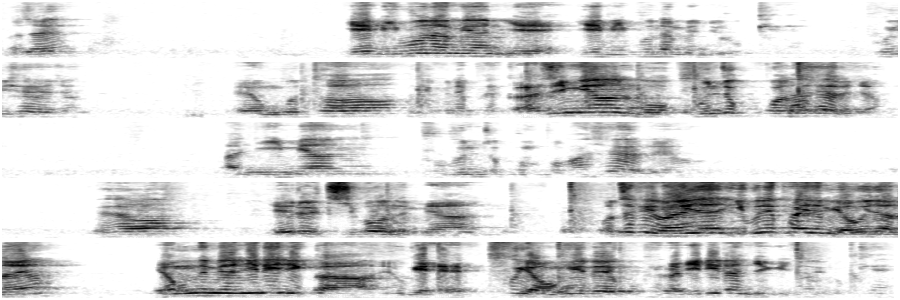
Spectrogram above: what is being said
맞아요? 얘 미분하면 얘, 얘 미분하면 이렇게 보이셔야죠? 0부터 2분의 8까지면 뭐 부분적분 하셔야 되죠. 아니면 부분적분법 하셔야 돼요. 그래서 얘를 집어넣으면 어차피 마이너스 2분의 파이 넣으면 0이잖아요? 0 넣으면 1이니까 이게 F0이 되고 걔가 1이란 얘기죠. 이렇게.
